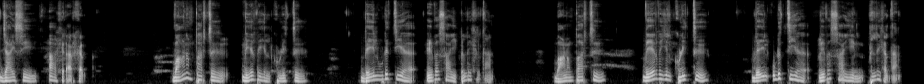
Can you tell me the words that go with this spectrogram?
ஜாய்சி ஆகிறார்கள். வானம் பார்த்து வியர்வையில் குளித்து வெயில் உடுத்திய விவசாயி பிள்ளைகள்தான். வானம் பார்த்து வேர்வையில் குளித்து வெயில் உடுத்திய விவசாயியின் பிள்ளைகள்தான்.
